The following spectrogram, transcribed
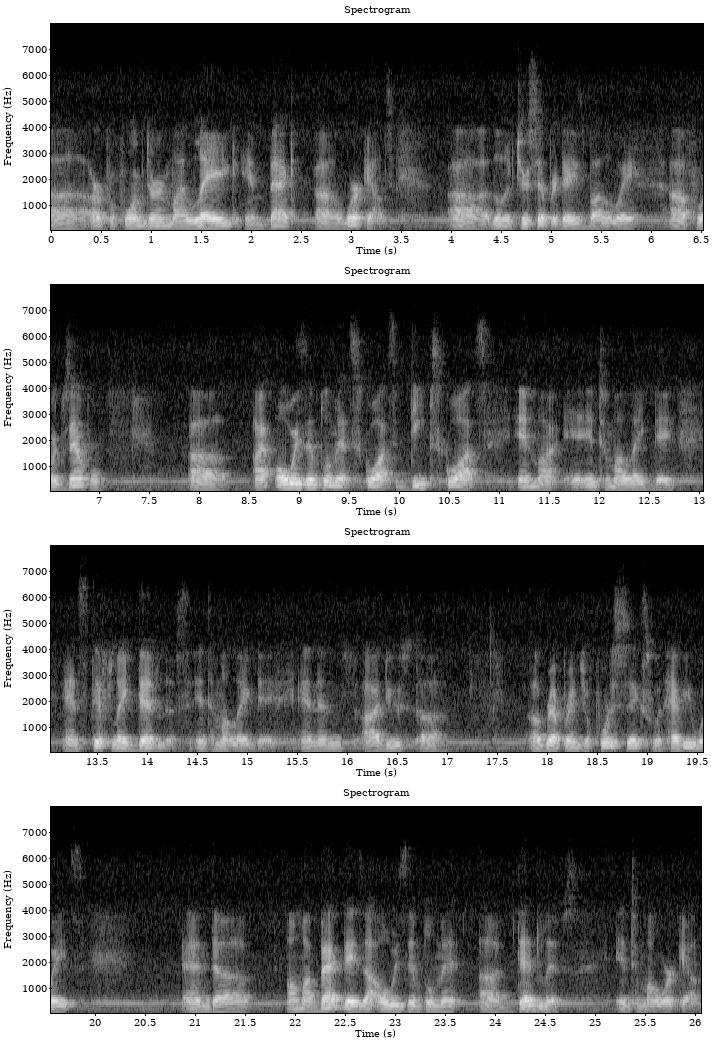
or perform during my leg and back workouts. those are two separate days, by the way. for example, I always implement squats, deep squats in my into my leg day and stiff leg deadlifts into my leg day. And then I do uh, a rep range of four to six with heavy weights. And uh, on my back days, I always implement uh, deadlifts into my workout.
